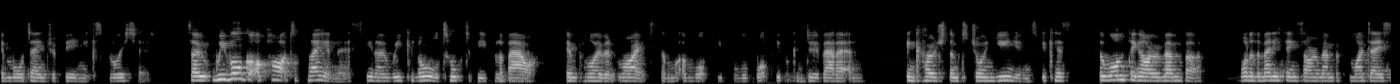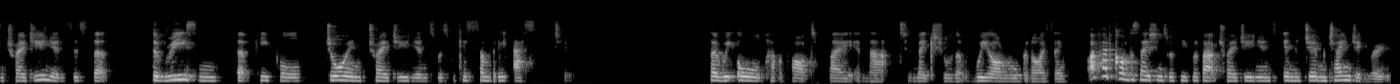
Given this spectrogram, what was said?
in more danger of being exploited. So we've all got a part to play in this. You know, we can all talk to people about employment rights and, and what people what people can do about it and encourage them to join unions because the one thing I remember one of the many things I remember from my days in trade unions is that the reason that people joined trade unions was because somebody asked to. So we all have a part to play in that to make sure that we are organising. I've had conversations with people about trade unions in the gym changing room.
